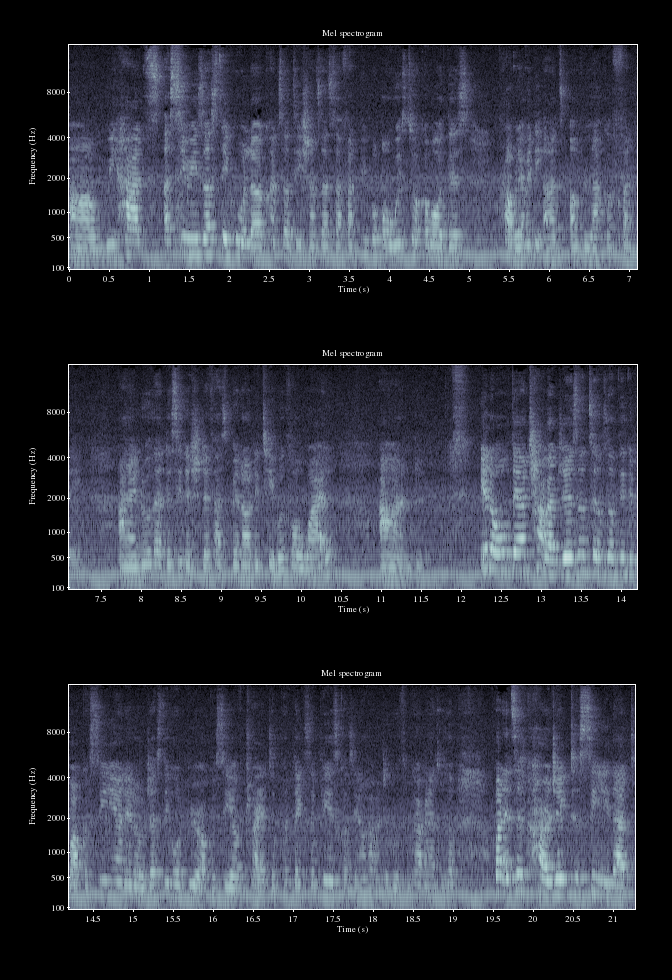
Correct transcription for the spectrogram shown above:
um, we had a series of stakeholder consultations and stuff and people always talk about this problem in the arts of lack of funding. And I know that this initiative has been on the table for a while and you know, there are challenges in terms of the democracy and, you know, just the whole bureaucracy of trying to put things in place because, you know, having to go through cabinet and stuff. But it's encouraging to see that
